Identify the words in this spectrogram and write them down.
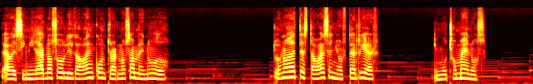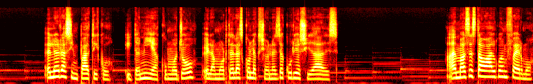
La vecinidad nos obligaba a encontrarnos a menudo. Yo no detestaba al señor Terrier, ni mucho menos. Él era simpático y tenía, como yo, el amor de las colecciones de curiosidades. Además estaba algo enfermo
